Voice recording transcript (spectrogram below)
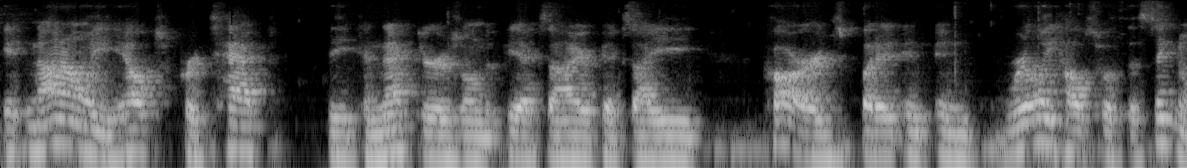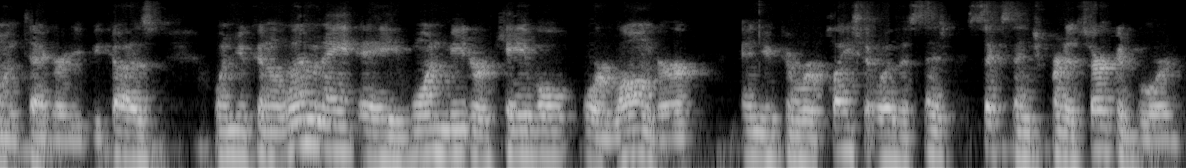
it not only helps protect the connectors on the PXI or PXIe cards, but it, it, it really helps with the signal integrity because when you can eliminate a one meter cable or longer, and you can replace it with a six inch printed circuit board,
